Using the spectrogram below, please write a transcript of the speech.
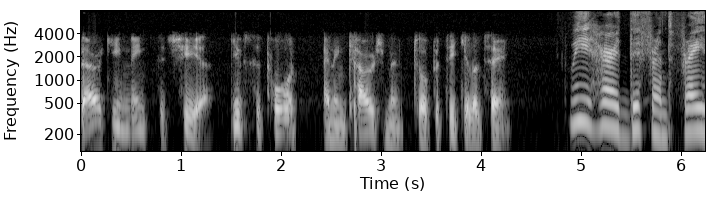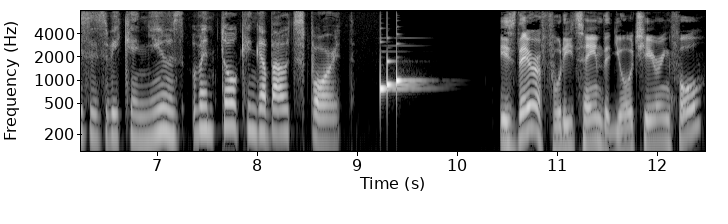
barracking means to cheer, give support and encouragement to a particular team. We heard different phrases we can use when talking about sport. Is there a footy team that you're cheering for?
